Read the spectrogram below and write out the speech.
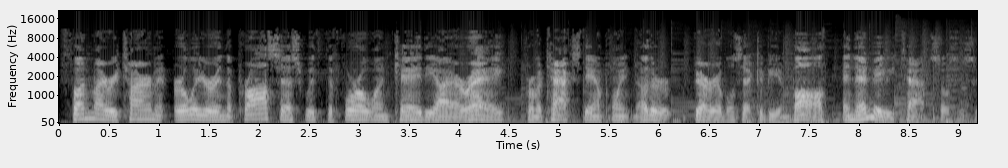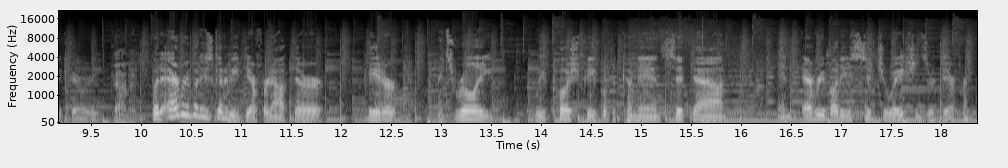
fund my retirement earlier in the process with the 401k, the IRA, from a tax standpoint and other variables that could be involved, and then maybe tap Social Security. Got it. But everybody's going to be different out there, Peter. It's really, we push people to come in, sit down, and everybody's situations are different.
